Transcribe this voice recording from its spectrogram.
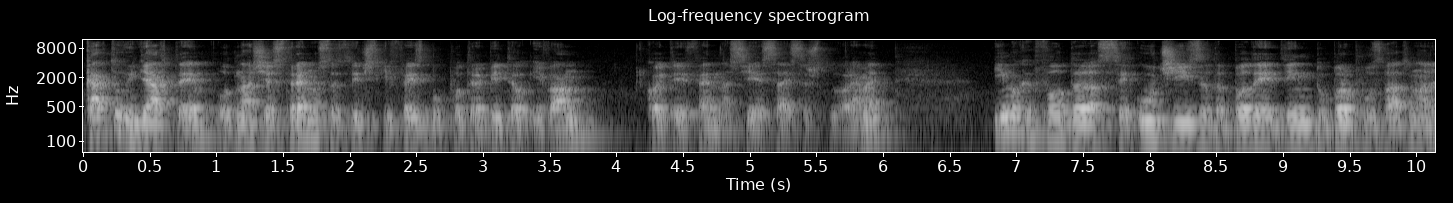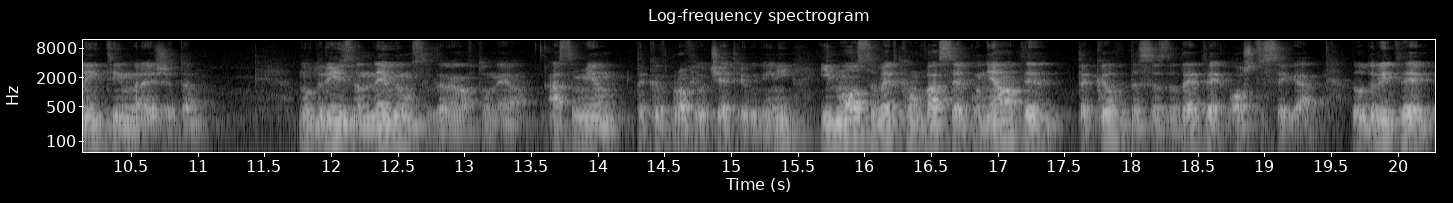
Както видяхте от нашия средностатистически Facebook потребител Иван, който е фен на CSI същото време, има какво да се учи, за да бъде един добър ползвател на LinkedIn мрежата. Но дори и за него има светлина в тунела. Аз съм имам такъв профил 4 години и моят съвет към вас е, ако нямате такъв, да създадете още сега. Да отделите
